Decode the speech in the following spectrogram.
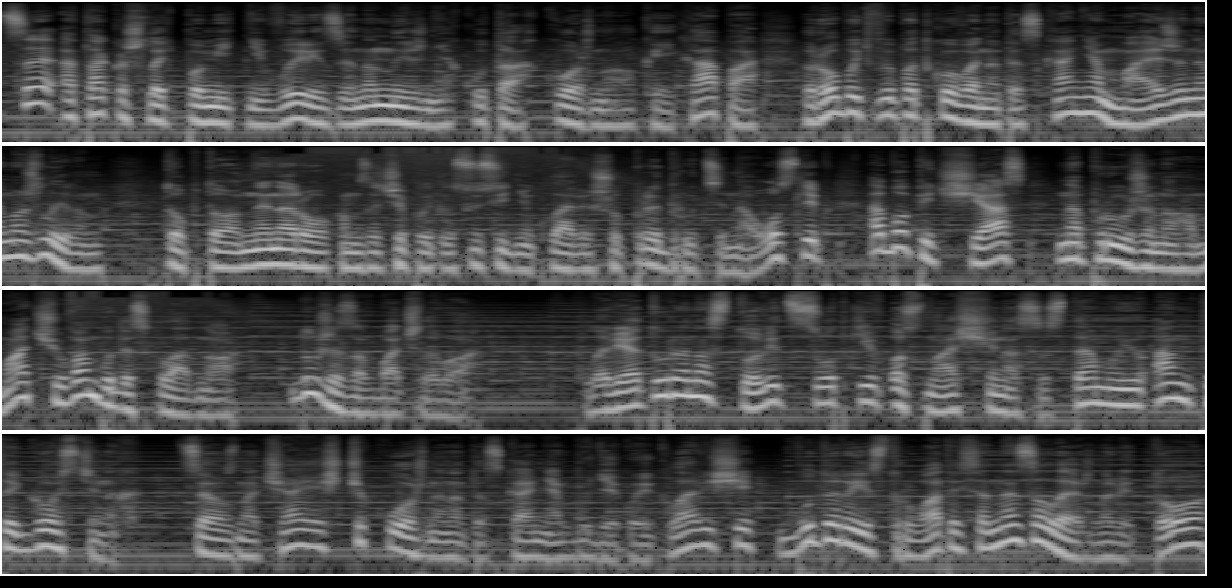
Це, а також ледь помітні вирізи на нижніх кутах кожного кейкапа робить випадкове натискання майже неможливим, тобто ненароком зачепити сусідню клавішу при друці на осліп або під час напруженого матчу вам буде складно. Дуже завбачливо. Клавіатура на 100% оснащена системою антигостінг. Це означає, що кожне натискання будь-якої клавіші буде реєструватися незалежно від того,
